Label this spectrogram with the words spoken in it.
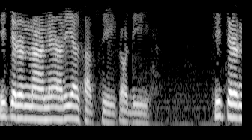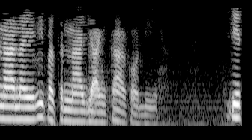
พิจารณาในอริยสัจสี่ก็ดี พิจารณาในวิปัสสนาญาณก้าก็ดี จิต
